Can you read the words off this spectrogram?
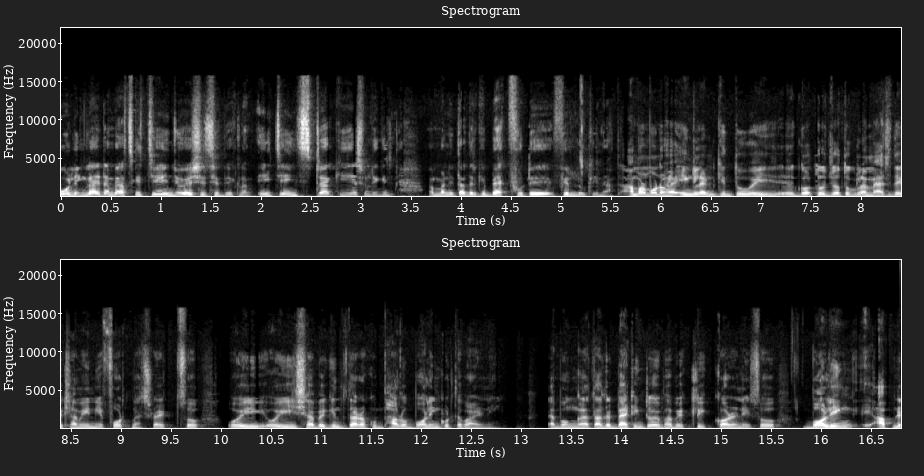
বোলিং লাইট আমি আজকে চেঞ্জও এসেছে দেখলাম এই চেঞ্জটা কি আসলে কি মানে তাদেরকে ব্যাকফুটে ফেলল কিনা? আমার মনে হয় ইংল্যান্ড কিন্তু এই গত যতগুলো ম্যাচ দেখলাম এই নিয়ে ফোর্থ ম্যাচ রাইট সো ওই ওই হিসাবে কিন্তু তারা খুব ভালো বোলিং করতে পারেনি। এবং তাদের ব্যাটিংটা ওইভাবে ক্লিক করেনি। সো বোলিং আপনি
